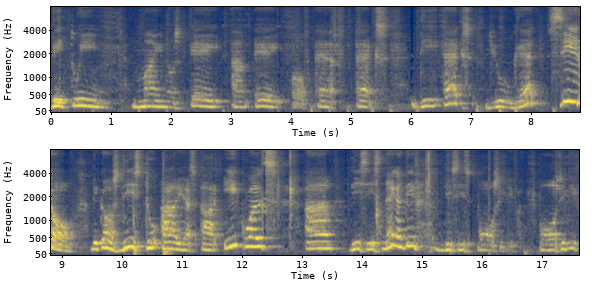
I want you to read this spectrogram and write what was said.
between minus a and a of fx dx, you get zero because these two areas are equals and this is negative, this is positive, positive,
